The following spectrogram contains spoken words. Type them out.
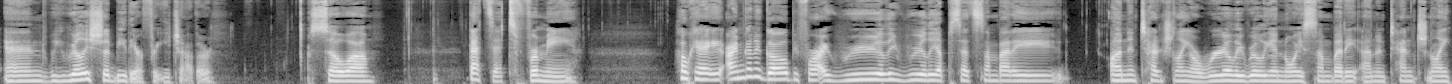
and we really should be there for each other. So, uh, that's it for me. Okay, I'm going to go before I really, really upset somebody unintentionally or really, really annoy somebody unintentionally.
